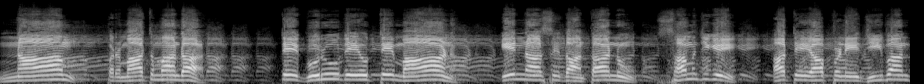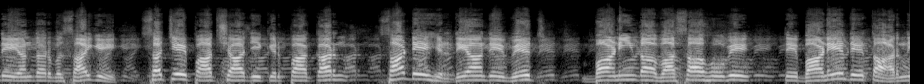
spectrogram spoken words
ਨਾਮ ਪਰਮਾਤਮਾ ਦਾ ਤੇ ਗੁਰੂ ਦੇ ਉੱਤੇ ਮਾਣ ਇਹਨਾਂ ਸਿਧਾਂਤਾਂ ਨੂੰ ਸਮਝੀਏ ਅਤੇ ਆਪਣੇ ਜੀਵਨ ਦੇ ਅੰਦਰ ਵਸਾਈਏ। ਸੱਚੇ ਪਾਤਸ਼ਾਹ ਜੀ ਕਿਰਪਾ ਕਰਨ ਸਾਡੇ ਹਿਰਦਿਆਂ ਦੇ ਵਿੱਚ ਬਾਣੀ ਦਾ ਵਾਸਾ ਹੋਵੇ ਤੇ ਬਾਣੇ ਦੇ ਧਾਰਨੀ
